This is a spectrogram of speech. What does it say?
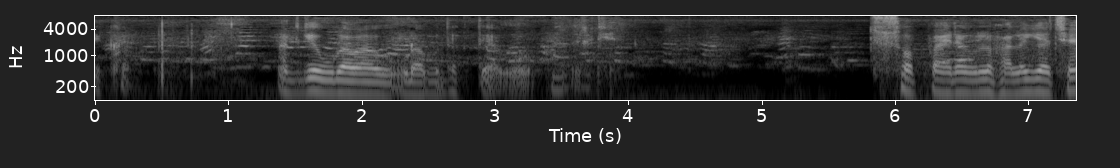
দেখো আজকে উড়াবো উড়াবো দেখতে যাব আপনাদেরকে। সব পায়রাগুলো ভালোই আছে।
